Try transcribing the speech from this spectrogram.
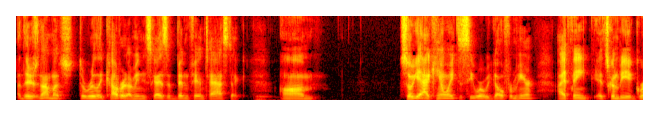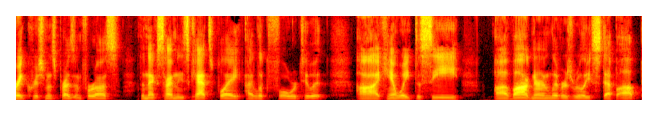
there's not much to really cover. I mean, these guys have been fantastic. Um, so yeah, I can't wait to see where we go from here. I think it's going to be a great Christmas present for us the next time these cats play. I look forward to it. Uh, I can't wait to see uh, Wagner and Livers really step up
